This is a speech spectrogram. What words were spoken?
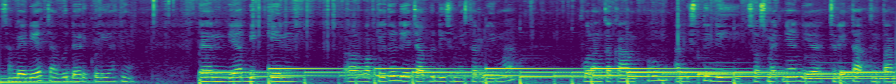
Sampai dia cabut dari kuliahnya. Dan dia bikin eh, waktu itu dia cabut di semester 5 pulang ke kampung. Habis itu di sosmednya dia cerita tentang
